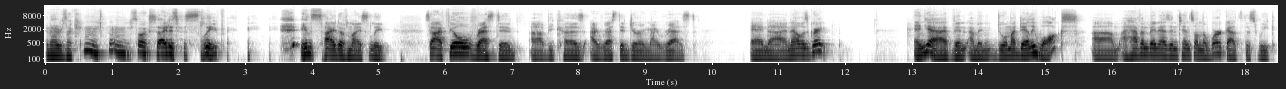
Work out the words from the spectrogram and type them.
And I was like, hmm, hmm I'm so excited to sleep inside of my sleep. So I feel rested uh, because I rested during my rest, and uh, and that was great. And yeah, I've been I've been doing my daily walks. Um, I haven't been as intense on the workouts this week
